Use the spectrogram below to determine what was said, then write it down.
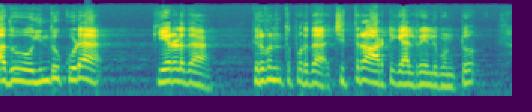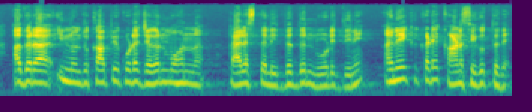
ಅದು ಇಂದು ಕೂಡ ಕೇರಳದ ತಿರುವನಂತಪುರದ ಚಿತ್ರ ಆರ್ಟ್ ಗ್ಯಾಲರಿಯಲ್ಲಿ ಉಂಟು. ಅದರ ಇನ್ನೊಂದು ಕಾಪಿ ಕೂಡ ಜಗನ್ಮೋಹನ್ ಪ್ಯಾಲೇಸ್ನಲ್ಲಿ ಇದ್ದದ್ದನ್ನು ನೋಡಿದ್ದೀನಿ. ಅನೇಕ ಕಡೆ ಕಾಣಸಿಗುತ್ತದೆ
